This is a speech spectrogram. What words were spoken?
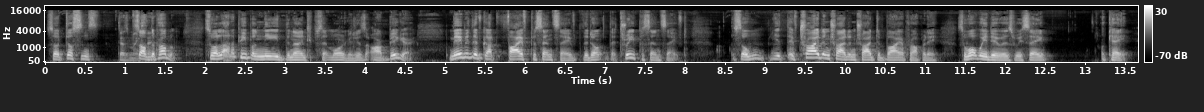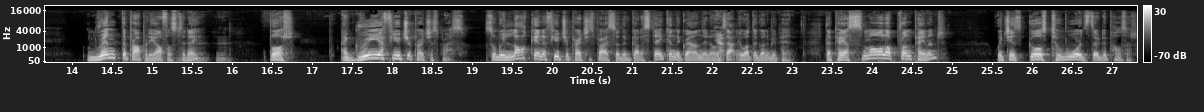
So it doesn't, Mm. Doesn't solve the problem. So a lot of people need the 90% mortgages are bigger. Maybe they've got 5% saved, they don't, they're 3% saved. So they've tried and tried and tried to buy a property. So what we do is we say, okay, rent the property off us today, Mm, but agree a future purchase price. So we lock in a future purchase price so they've got a stake in the ground, they know Yeah. exactly what they're going to be paying. They pay a small upfront payment, which is goes towards their deposit.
